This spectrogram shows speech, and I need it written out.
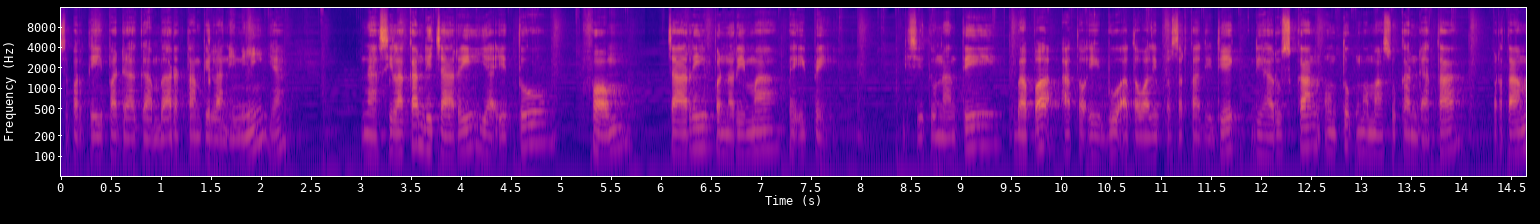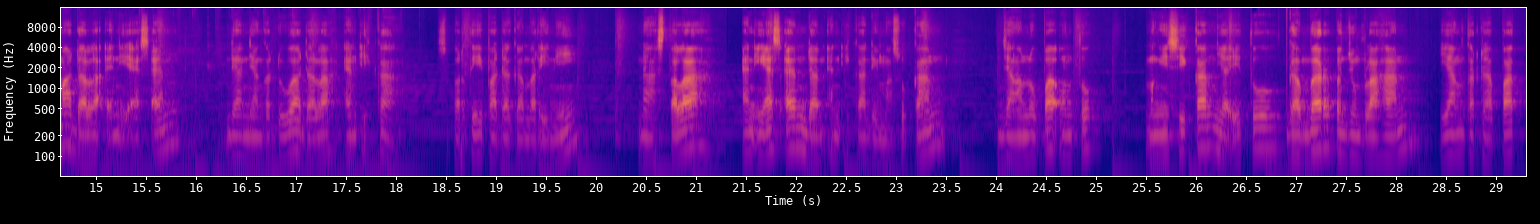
Seperti pada gambar tampilan ini ya. Nah, silakan dicari yaitu form cari penerima PIP. Di situ nanti Bapak atau Ibu atau wali peserta didik diharuskan untuk memasukkan data. Pertama adalah NISN dan yang kedua adalah NIK. Seperti pada gambar ini. Nah, setelah NISN dan NIK dimasukkan, jangan lupa untuk mengisikan yaitu gambar penjumlahan yang terdapat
